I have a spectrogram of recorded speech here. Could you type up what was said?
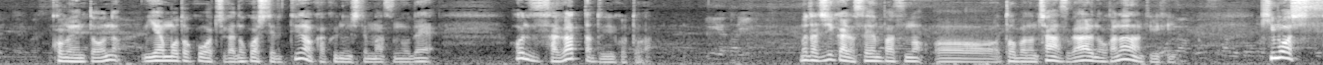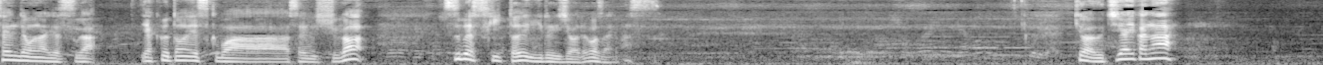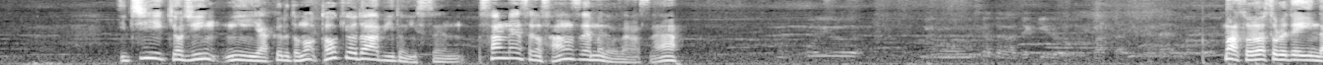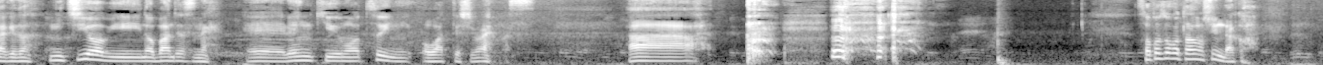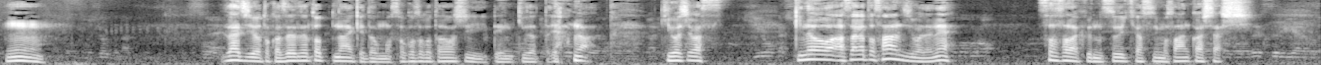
コメントを宮本コーチが残してるっていうのを確認してますので、本日下がったということは、また次回の先発の登板のチャンスがあるのかななんていうふうに気もせんでもないですが、ヤクルトのエスコバー選手がツーベースヒットで二塁上でございます。今日は打ち合いかな。1位巨人、2位ヤクルトの東京ダービーの一戦、3連戦の3戦目でございますね。まあ、それはそれでいいんだけど、日曜日の晩ですね。えー、連休もついに終わってしまいます。あー そこそこ楽しいんだか。うん。ラジオとか全然撮ってないけども、そこそこ楽しい連休だったような 気がします。昨日は朝方3時までね、笹田くんのツイキャスにも参加したし、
